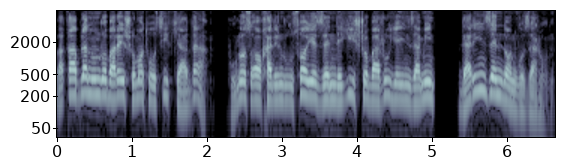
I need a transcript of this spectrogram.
و قبلا اون رو برای شما توصیف کردم. پولس آخرین روزهای زندگیش رو بر روی این زمین در این زندان گذروند.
